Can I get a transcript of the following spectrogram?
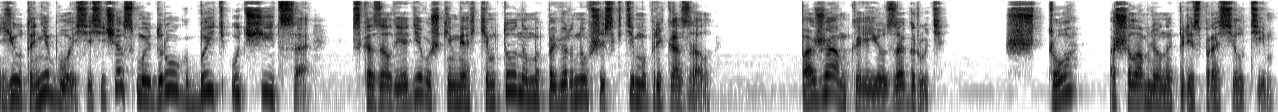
«Юта, не бойся, сейчас мой друг быть учиться», – сказал я девушке мягким тоном и, повернувшись к Тиму, приказал. «Пожамка ее за грудь». «Что?» – ошеломленно переспросил Тим.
